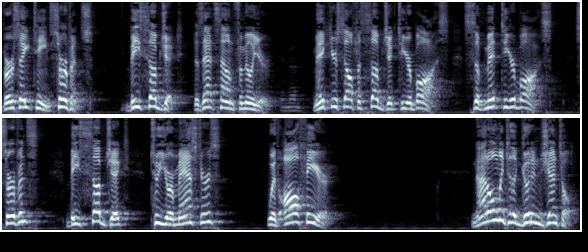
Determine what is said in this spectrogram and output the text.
Verse 18, servants, be subject. Does that sound familiar? Make yourself a subject to your boss. Submit to your boss. Servants, be subject to your masters with all fear. Not only to the good and gentle,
